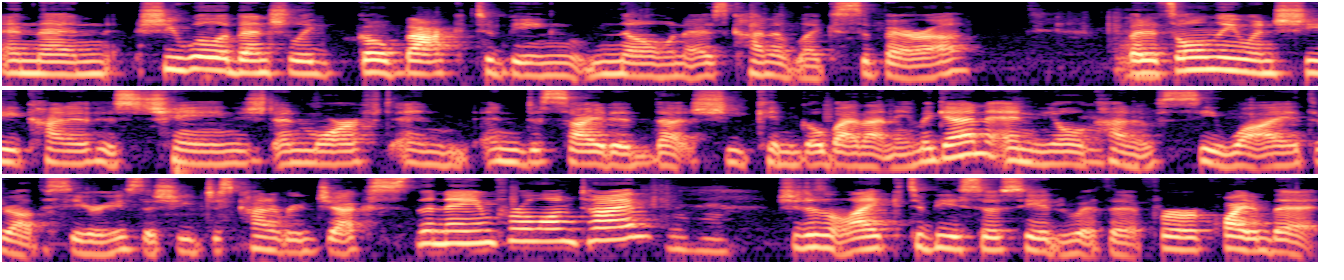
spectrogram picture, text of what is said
and then she will eventually go back to being known as kind of like Sabera. But it's only when she kind of has changed and morphed and and decided that she can go by that name again, and you'll Mhm. kind of see why throughout the series that she just kind of rejects the name for a long time she doesn't like to be associated with it for quite a bit.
